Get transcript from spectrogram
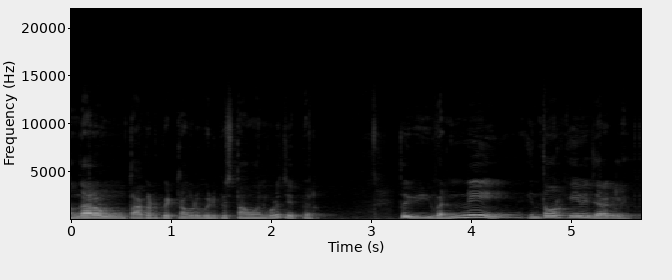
బంగారం తాకట్టు పెట్టినా కూడా విడిపిస్తాము అని కూడా చెప్పారు. సో ఇవన్నీ ఇంతవరకు ఏమీ జరగలేదు.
